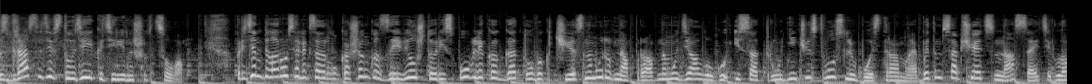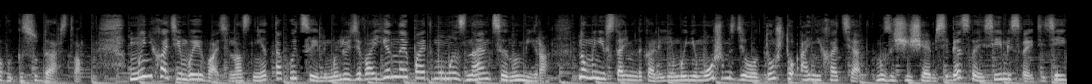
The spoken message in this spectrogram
Здравствуйте, в студии Екатерина Шевцова. Президент Беларуси Александр Лукашенко заявил, что республика готова к честному равноправному диалогу и сотрудничеству с любой страной. Об этом сообщается на сайте главы государства. Мы не хотим воевать, у нас нет такой цели. Мы люди военные, поэтому мы знаем цену мира. Но мы не встанем на колени, мы не можем сделать то, что они хотят. Мы защищаем себя, свои семьи, своих детей,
